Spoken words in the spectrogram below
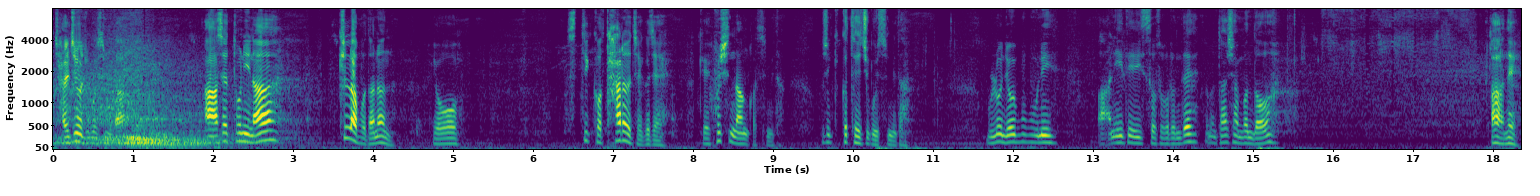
잘 지워지고 있습니다. 아세톤이나 킬라보다는 요 스티커 타르 제거제 이게 훨씬 나은 것 같습니다. 훨씬 깨끗해지고 있습니다. 물론 이 부분이 많이 돼 있어서 그런데 그러면 다시 한 번 더. 아, 네,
